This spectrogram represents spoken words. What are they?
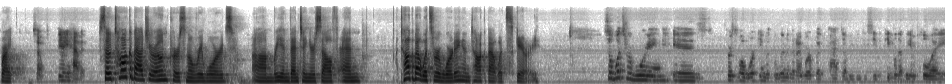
Right. So there you have it. So talk about your own personal rewards, um, reinventing yourself, and talk about what's rewarding and talk about what's scary. So, what's rewarding is, first of all, working with the women that I work with at WBDC, the people that we employ,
